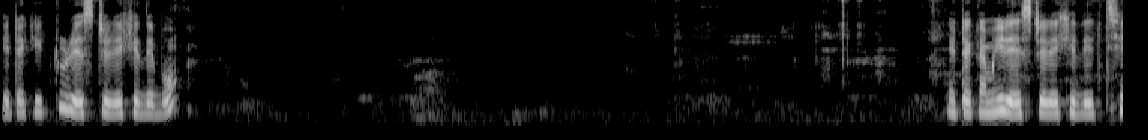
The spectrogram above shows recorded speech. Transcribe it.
এটাকে একটু রেস্টে রেখে দেব। এটাকে আমি রেস্টে রেখে দিচ্ছি।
